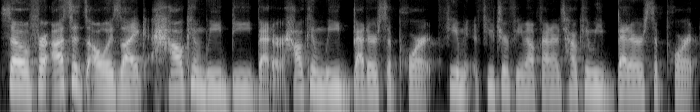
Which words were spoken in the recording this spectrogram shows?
So for us it's always like how can we be better? How can we better support fem- future female founders? How can we better support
